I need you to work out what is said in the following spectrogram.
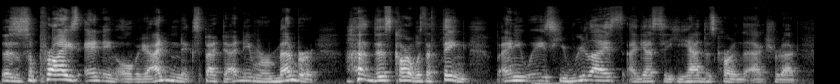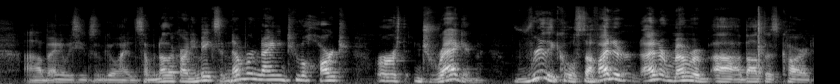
there's a surprise ending over here. I didn't expect it. I didn't even remember this card was a thing. But anyways, he realized, I guess, he had this card in the extra deck. Uh, but anyways, he's going to go ahead and summon another card. He makes number 92 Heart Earth Dragon really cool stuff. I didn't I didn't remember uh, about this card.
